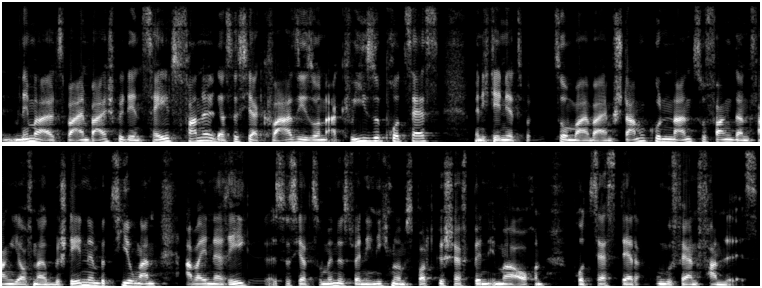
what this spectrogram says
nimm mal als ein Beispiel den Sales Funnel. Das ist ja quasi so ein Akquiseprozess. Wenn ich den jetzt benutze, um mal bei einem Stammkunden anzufangen, dann fange ich auf einer bestehenden Beziehung an. Aber in der Regel ist es ja zumindest, wenn ich nicht nur im Spotgeschäft bin, immer auch ein Prozess, der dann ungefähr ein Funnel ist.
